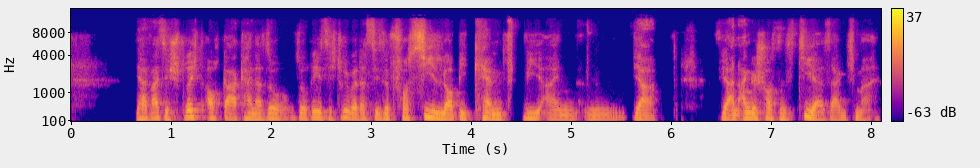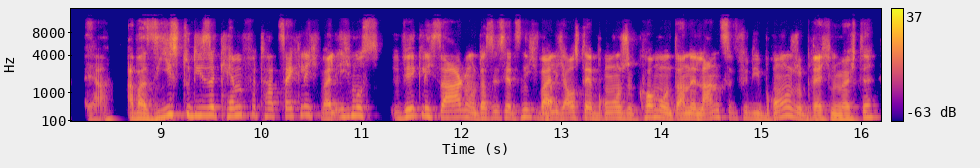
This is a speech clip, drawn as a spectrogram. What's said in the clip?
ja, weiß ich, spricht auch gar keiner so, so riesig drüber, dass diese Fossillobby kämpft wie ein, ja, wie ein angeschossenes Tier, sage ich mal. Ja, aber siehst du diese Kämpfe tatsächlich? Weil ich muss wirklich sagen, und das ist jetzt nicht, weil ich aus der Branche komme und dann eine Lanze für die Branche brechen möchte,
